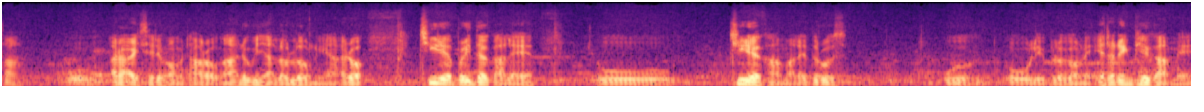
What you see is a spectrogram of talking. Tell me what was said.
တာ ဟိုအဲ့ဒါကြီးစိတ်ထဲမှာမထားတော့ငါအနုပညာလုံးလုံးနေတာအဲ့တော့ကြည့်တဲ့ပြိသက်ကလည်းဟိုကြည့်တဲ့အခါမှာလည်းသူတို့ဟိုဟိုလေဘယ်လိုပြောမလဲ entertain ဖြစ်ကြမယ်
